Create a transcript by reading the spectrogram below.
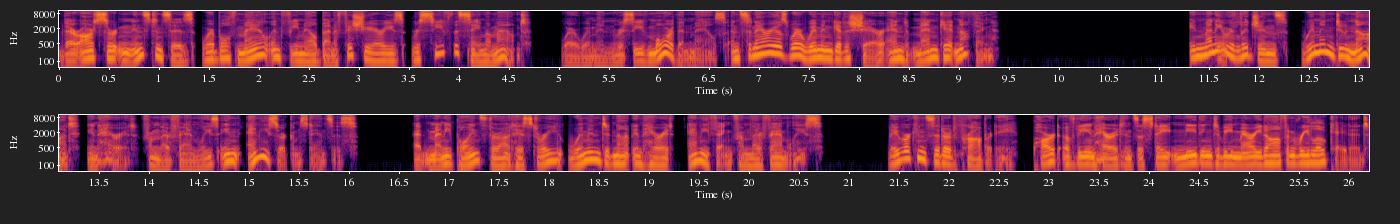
There are certain instances where both male and female beneficiaries receive the same amount, where women receive more than males, and scenarios where women get a share and men get nothing. In many religions, women do not inherit from their families in any circumstances. At many points throughout history, women did not inherit anything from their families. They were considered property, part of the inheritance estate needing to be married off and relocated.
